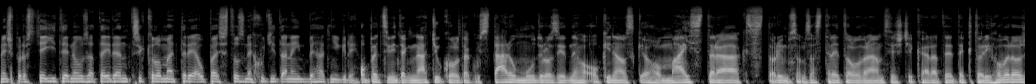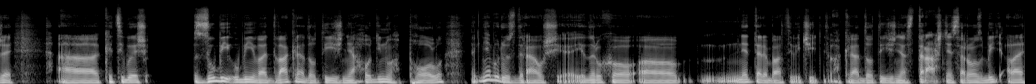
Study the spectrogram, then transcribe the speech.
než prostě jít jednou za týden 3 kilometry a úplně si to znechutit a nejít běhat nikdy. Opět si mi tak naťukol takú starú múdrosť jedného okinavského majstra, s ktorým som sa stretol v rámci ešte karate, ktorý hovoril, že uh, keď si budeš zuby umývať dvakrát do týždňa, hodinu a pol, tak nebudú zdravšie. Jednoducho uh, netreba cvičiť dvakrát do týždňa, strašne sa rozbiť, ale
